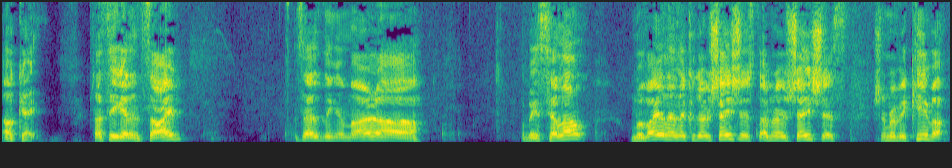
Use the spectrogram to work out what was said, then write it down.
Okay. So let's see get inside. Says the Gemara, Beis Hillel, Mavayla lekudor sheishes, tamar sheishes, shem Rabbi Kiva.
